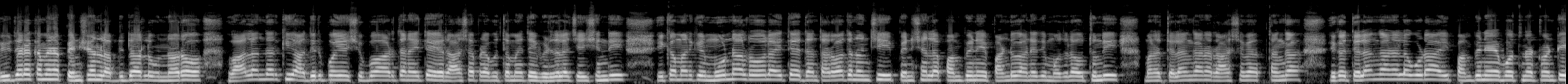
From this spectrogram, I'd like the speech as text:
వివిధ రకమైన పెన్షన్ లబ్ధిదారులు ఉన్నారో వాళ్ళందరికీ అదిరిపోయే శుభవార్తనైతే రాష్ట్ర ప్రభుత్వం అయితే విడుదల చేసింది. ఇక మనకి మూడు నాలుగు రోజులు అయితే దాని తర్వాత నుంచి పెన్షన్ల పంపిణీ పండుగ అనేది మొదలవుతుంది మన తెలంగాణ రాష్ట్ర వ్యాప్తంగా. ఇక తెలంగాణలో కూడా ఈ పంపిణీ అయిపోతున్నటువంటి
